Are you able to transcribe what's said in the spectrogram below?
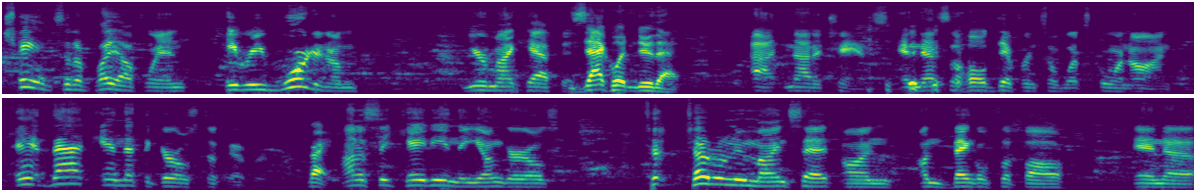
chance at a playoff win, he rewarded him. You're my captain. Zac wouldn't do that. Uh, not a chance. And that's the whole difference of what's going on. And that and that the girls took over. Right. Honestly, Katie and the young girls, t- total new mindset on on Bengal football, and uh,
